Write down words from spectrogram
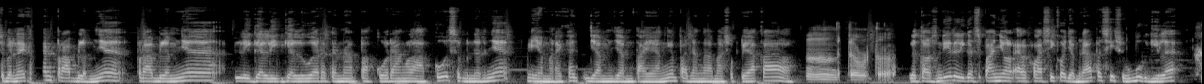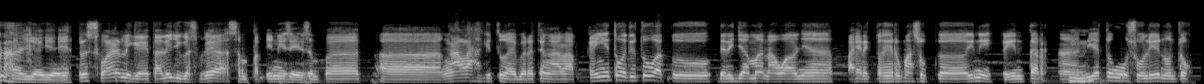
Sebenarnya kan problemnya problemnya liga-liga luar kenapa kurang laku sebenarnya ya mereka jam-jam tayangnya pada nggak masuk di akal. Mm, betul betul. Lu tahu sendiri Liga Spanyol El Clasico jam berapa sih subuh gila. Iya iya iya. Terus kemarin Liga Italia juga sebenarnya sempat ini sih sempat uh, ngalah gitu lah ibaratnya ngalah kayaknya itu waktu itu waktu dari zaman awalnya Pak Erick Thohir masuk ke ini ke Inter nah hmm. dia tuh ngusulin untuk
